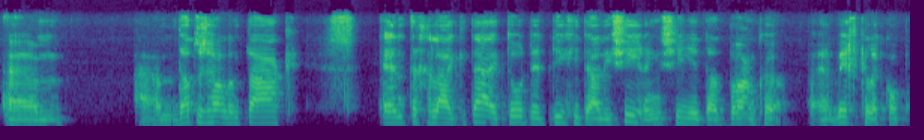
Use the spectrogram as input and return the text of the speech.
um, um, dat is al een taak. En tegelijkertijd, door de digitalisering, zie je dat banken uh, werkelijk op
